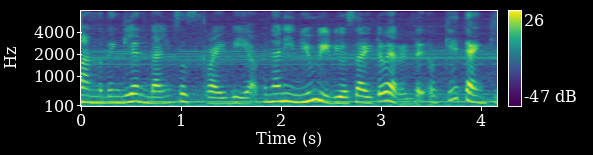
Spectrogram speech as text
കാണുന്നതെങ്കിൽ എന്തായാലും സബ്സ്ക്രൈബ് ചെയ്യുക. അപ്പോൾ ഞാൻ ഇനിയും വീഡിയോസായിട്ട് വരണ്ട്. ഓക്കെ താങ്ക്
